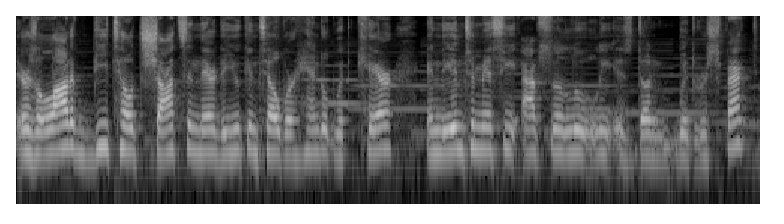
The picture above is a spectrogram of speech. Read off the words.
There's a lot of detailed shots in there that you can tell were handled with care, and the intimacy absolutely is done with respect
